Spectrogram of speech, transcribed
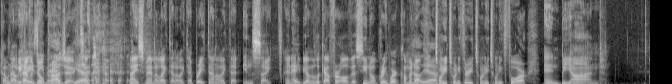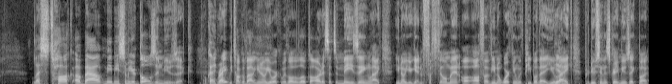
coming out we crazy. have a dope man. project. Yeah. nice, man. I like that. I like that breakdown. I like that insight. And hey, be on the lookout for all this, you know, great work coming Hell up. yeah. 2023, 2024, and beyond. Let's talk about maybe some of your goals in music. Okay. Right? We talk about, you know, you're working with all the local artists. That's amazing. Like, you know, you're getting fulfillment off of, you know, working with people that you Yeah. like, producing this great music. But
